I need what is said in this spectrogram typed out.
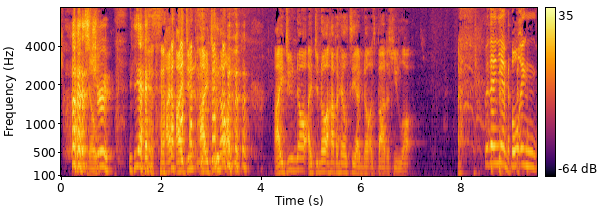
That's No. true. Yes. I, I do, I do not. I do not. I do not have a Hilti. I'm not as bad as you lot. But then, yeah, bolting.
